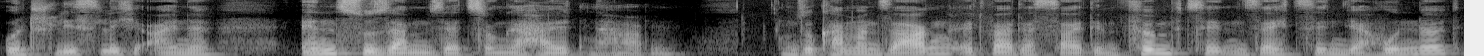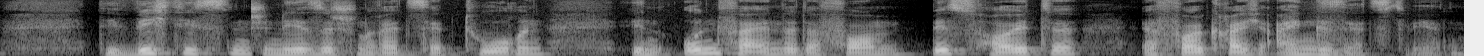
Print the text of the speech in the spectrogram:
und schließlich eine Endzusammensetzung erhalten haben. Und so kann man sagen, etwa, dass seit dem 15. und 16. Jahrhundert die wichtigsten chinesischen Rezepturen in unveränderter Form bis heute erfolgreich eingesetzt werden.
